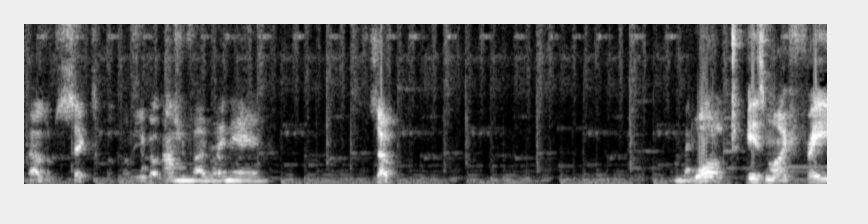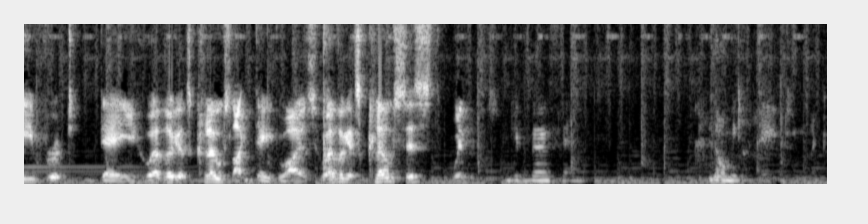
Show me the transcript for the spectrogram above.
That was up six, but then you got question I'm five right. winning. So, what is my favourite day? Whoever gets close, like date wise, whoever gets closest wins. Your birthday. No, I mean like date. Like,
